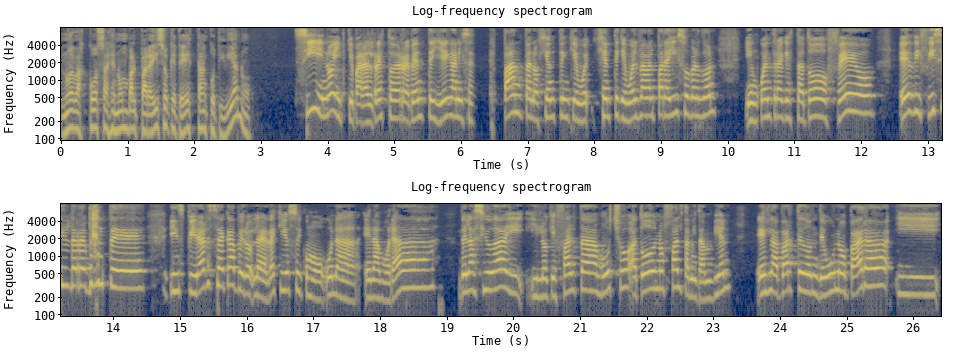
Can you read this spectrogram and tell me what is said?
nuevas cosas en un Valparaíso que te es tan cotidiano? Sí, ¿no? Y que para el resto de repente llegan y se espantan o gente, que, gente que vuelve a Valparaíso, perdón, y encuentra que está todo feo. Es difícil de repente inspirarse acá, pero la verdad es que yo soy como una enamorada de la ciudad y, y lo que falta mucho, a todos nos falta, a mí también, es la parte donde uno para y,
